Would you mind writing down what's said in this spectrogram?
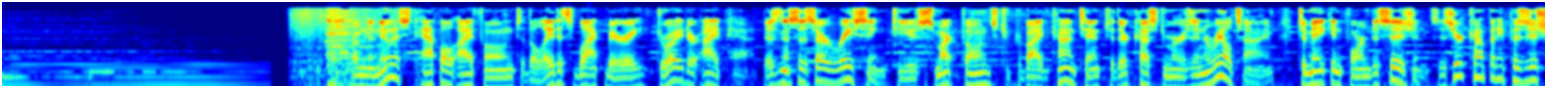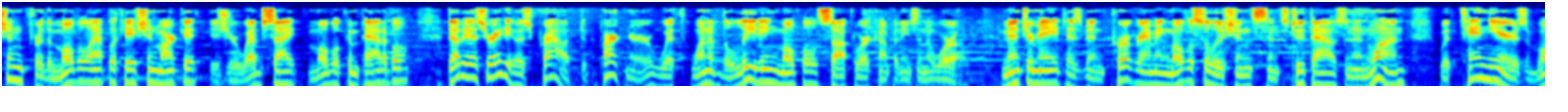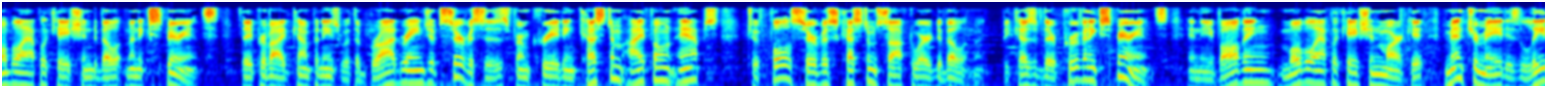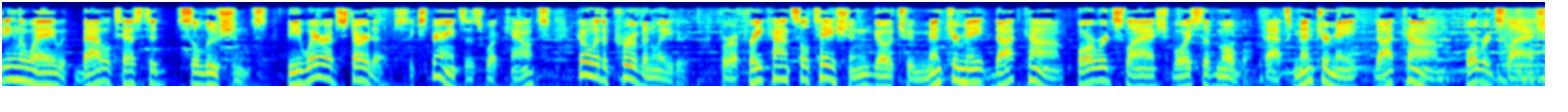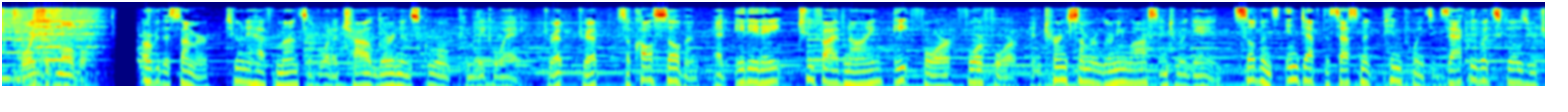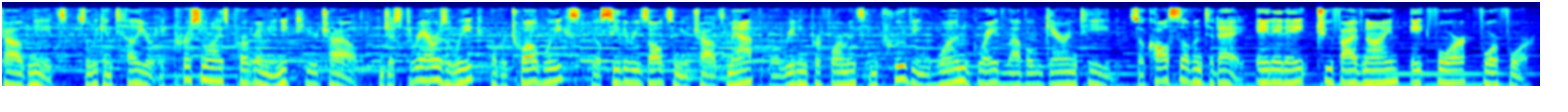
From the newest Apple iPhone to the latest Blackberry, Droid, or iPad, businesses are racing to use smartphones to provide content to their customers in real time to make informed decisions. Is your company positioned for the mobile application market? Is your website mobile compatible? WS Radio is proud to partner with one of the leading mobile software companies in the world. MentorMate has been programming mobile solutions since 2001 with 10 years of mobile application development experience. They provide companies with a broad range of services from creating custom iPhone apps to full service custom software development. Because of their proven experience in the evolving mobile application market, MentorMate is leading the way with battle tested solutions. Beware of startups. Experience is what counts. Go with a proven leader. For a free consultation, go to mentormate.com forward slash voice of mobile. That's mentormate.com forward slash voice of mobile. Over the summer, two and a half months of what a child learned in school can leak away. Drip, drip. So call Sylvan at 888-259-8444 and turn summer learning loss into a gain. Sylvan's in-depth assessment pinpoints exactly what skills your child needs, so we can tailor a personalized program unique to your child. In just three hours a week, over 12 weeks, you'll see the results in your child's math or reading performance improving one grade level guaranteed. So call Sylvan today, 888-259-8444.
